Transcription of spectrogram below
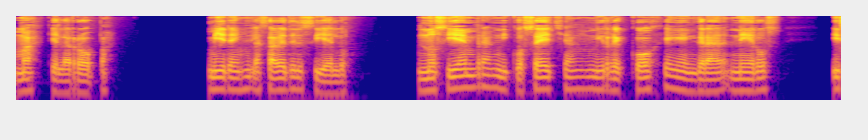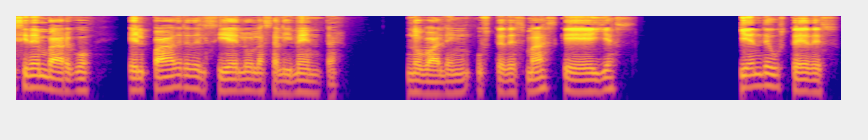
más que la ropa. Miren las aves del cielo, no siembran, ni cosechan, ni recogen en graneros, y sin embargo el Padre del cielo las alimenta. ¿No valen ustedes más que ellas? ¿Quién de ustedes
